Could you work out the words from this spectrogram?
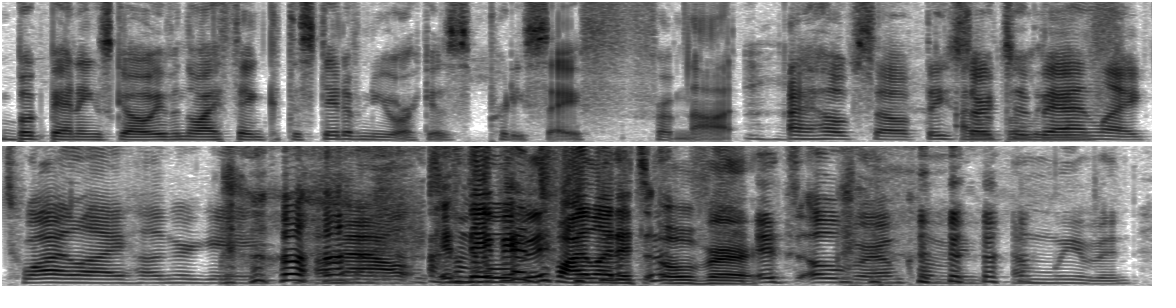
book bannings go, even though I think the state of New York is pretty safe from that. Mm-hmm. I hope so. If they start to believe. ban like Twilight, Hunger Games, I'm out. if I'm they moving. ban Twilight, it's over. it's over. I'm coming. I'm leaving.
